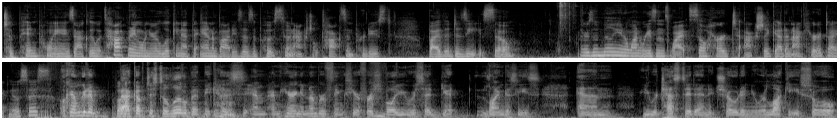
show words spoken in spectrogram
to pinpoint exactly what's happening when you're looking at the antibodies as opposed to an actual toxin produced by the disease. So there's a million and one reasons why it's so hard to actually get an accurate diagnosis. Okay, I'm going to back up just a little bit because mm-hmm. I'm, I'm, hearing a number of things here. 1st mm-hmm. of all, you were said you had Lyme disease, and you were tested and it showed and you were lucky. So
